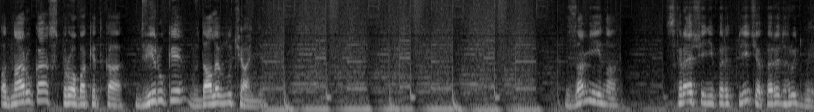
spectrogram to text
одна рука спроба китка, дві руки вдале влучання. Заміна. Схрещені передпліччя перед грудьми.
